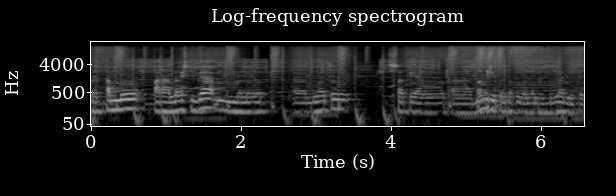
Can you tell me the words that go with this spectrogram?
bertemu para noise juga menurut uh, gua tuh sesuatu yang uh, bagus gitu untuk menjalin hubungan gitu.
